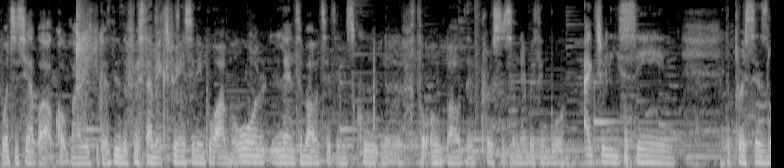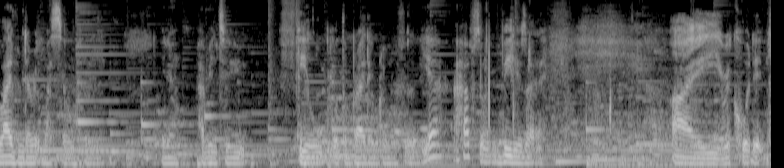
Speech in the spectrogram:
what to say about court marriage because this is the first time experiencing it, but I've all learnt about it in school, you know, thought about the process and everything, but actually seeing the process live and direct myself and, you know, having to feel what the bride and groom are feeling. Yeah, I have some videos I I recorded.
